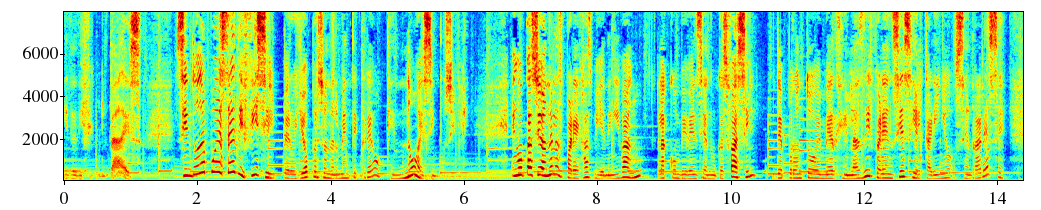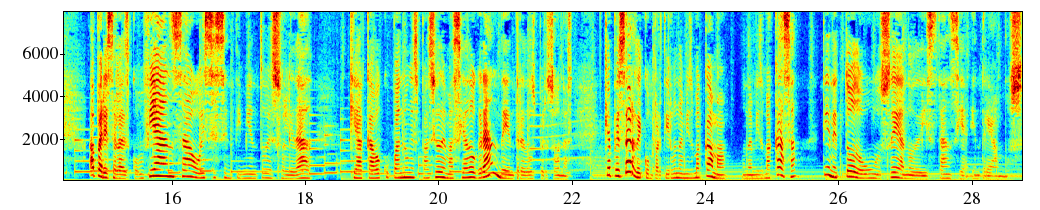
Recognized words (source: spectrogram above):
y de dificultades. Sin duda puede ser difícil, pero yo personalmente creo que no es imposible. En ocasiones las parejas vienen y van, la convivencia nunca es fácil, de pronto emergen las diferencias y el cariño se enrarece. Aparece la desconfianza o ese sentimiento de soledad que acaba ocupando un espacio demasiado grande entre dos personas, que a pesar de compartir una misma cama, una misma casa, tiene todo un océano de distancia entre ambos.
